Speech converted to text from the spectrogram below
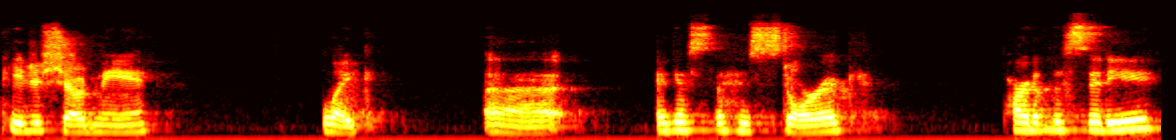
he just showed me, like, uh, I guess the historic part of the city,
